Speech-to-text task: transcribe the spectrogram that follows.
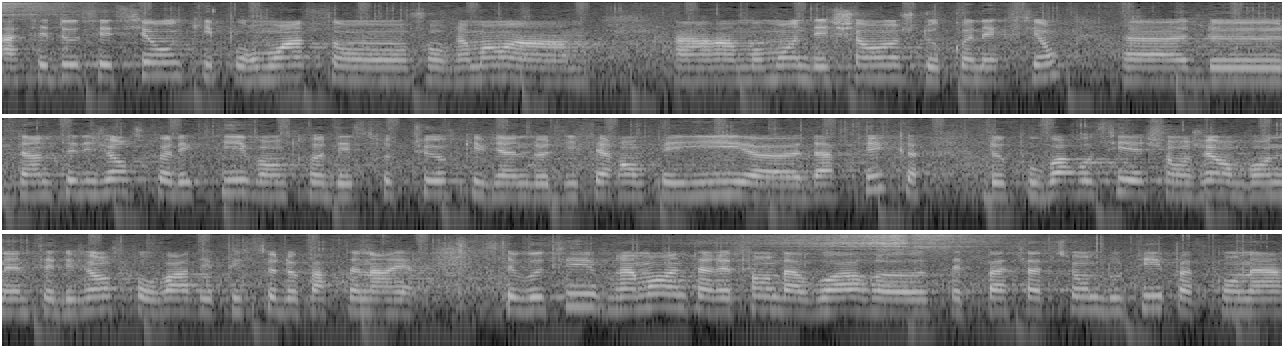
à ces deux sessions qui pour moi sont, vraiment un, moment d'échange, de connexion, euh, d'intelligence collective entre des structures qui viennent de différents pays euh, d'Afrique, de pouvoir aussi échanger en bonne intelligence pour voir des pistes de partenariat. C'est aussi vraiment intéressant d'avoir cette passation d'outils parce qu'on a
